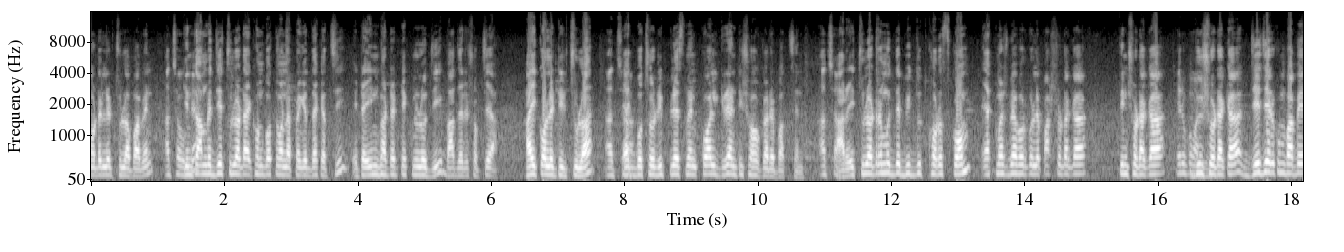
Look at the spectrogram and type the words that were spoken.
মডেলের চুলা পাবেন। আচ্ছা কিন্তু আমরা যে চুলাটা এখন বর্তমানে আপনাকে দেখাচ্ছি এটা ইনভার্টার টেকনোলজি বাজারে সবচেয়ে হাই কোয়ালিটির চুলা। এক বছর রিপ্লেসমেন্ট কয়েল গ্যারান্টি সহকারে পাচ্ছেন। আচ্ছা। আর এই চুলাটার মধ্যে বিদ্যুৎ খরচ কম এক মাস ব্যবহার করলে পাঁচশো টাকা তিনশো টাকা। দুইশো টাকা যে যেরকম ভাবে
